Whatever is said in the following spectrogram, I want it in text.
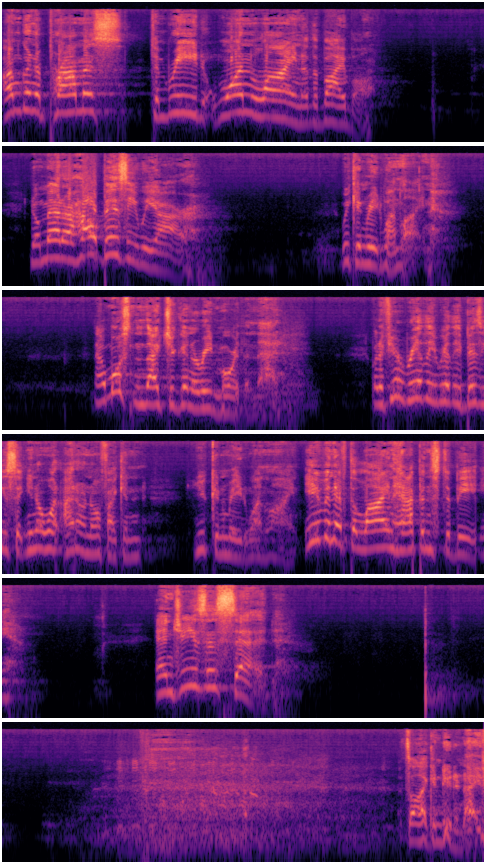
I'm going to promise to read one line of the Bible. No matter how busy we are, we can read one line. Now, most of the nights you're going to read more than that. But if you're really, really busy, say, you know what, I don't know if I can, you can read one line. Even if the line happens to be, and Jesus said, That's all I can do tonight.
